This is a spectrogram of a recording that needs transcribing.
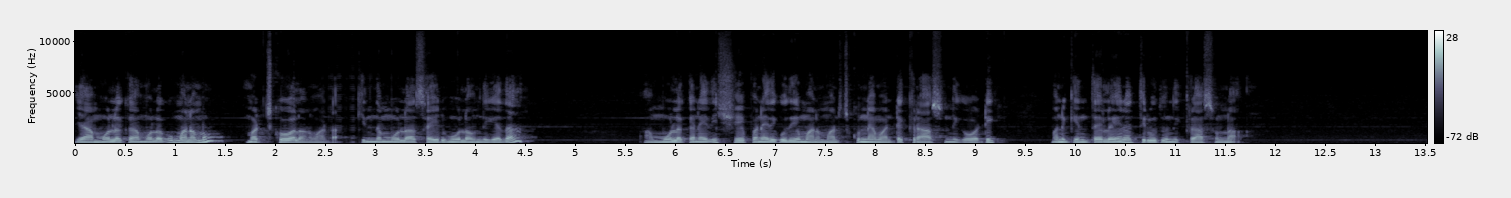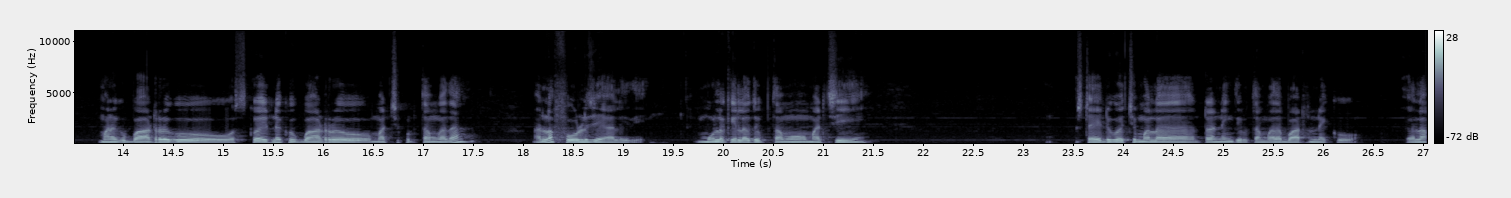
ఆ మూలక ఆ మూలకు మనము మర్చుకోవాలన్నమాట. కింద మూల సైడ్ మూల ఉంది కదా ఆ మూలక అనేది షేప్ అనేది కొద్దిగా మనం మర్చుకున్నామంటే క్రాస్ ఉంది కాబట్టి మనకి ఎంతలైనా తిరుగుతుంది క్రాస్ ఉన్న. మనకు బార్డర్ స్క్వేర్ నెక్ బార్డర్ మర్చి కుడతాం కదా అలా ఫోల్డ్ చేయాలి ఇది. మూలకి ఎలా తిప్పుతాము మర్చి. స్ట్రైట్గా వచ్చి మళ్ళీ టర్నింగ్ తిరుగుతాం కదా బార్డర్ నెక్ ఎలా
